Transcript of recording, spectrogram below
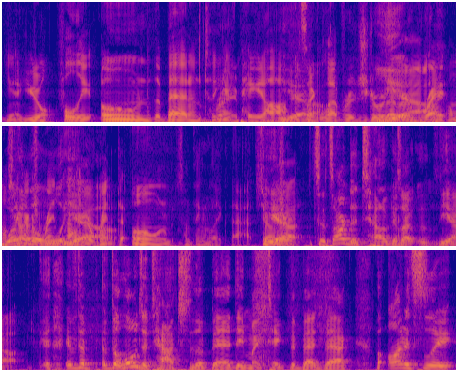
you know you don't fully own the bed until Right. you've paid off. Yeah. It's like leveraged or whatever. Yeah. Right, almost what like the- rent, not like a rent to own, but something like that. So Yeah, so it's hard to tell because I yeah, if the if the loan's attached to the bed, they might take the bed back. But honestly,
